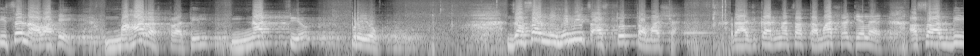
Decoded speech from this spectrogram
तिचं नाव आहे महाराष्ट्रातील नाट्य प्रयोग. जसा नेहमीच असतो तमाशा राजकारणाचा तमाशा केलाय. असं अगदी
